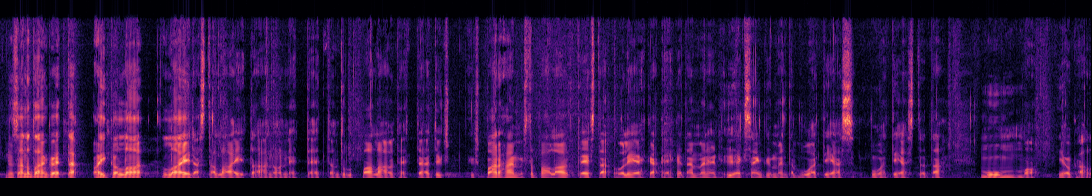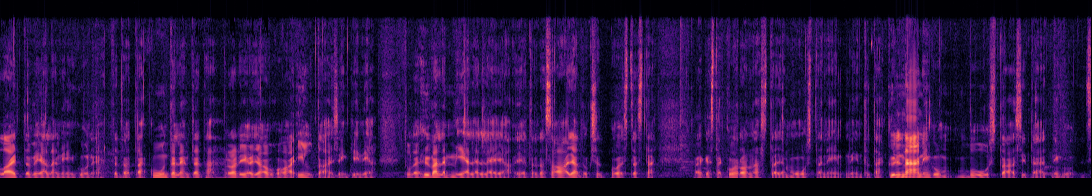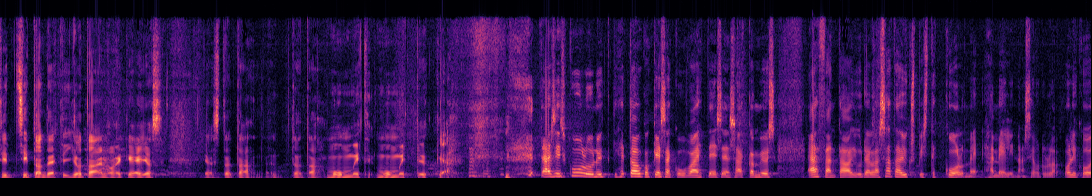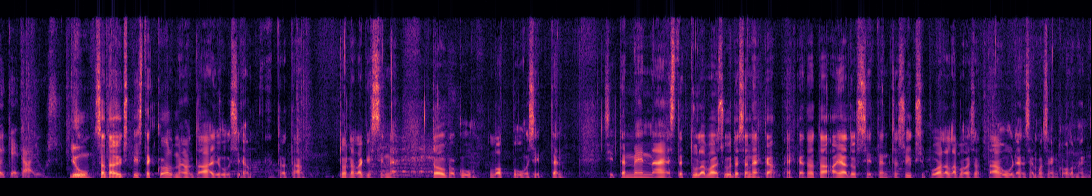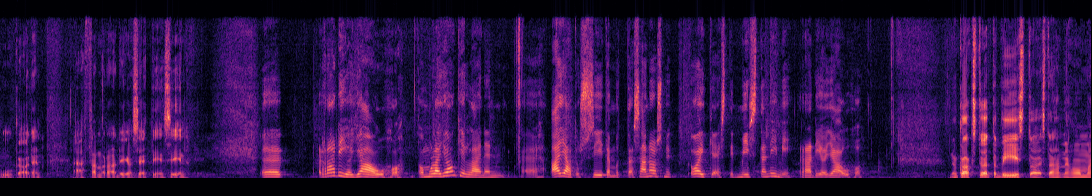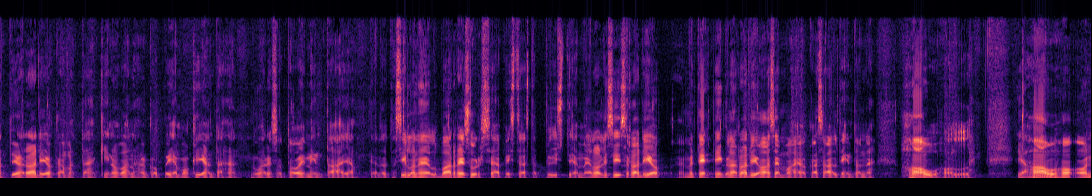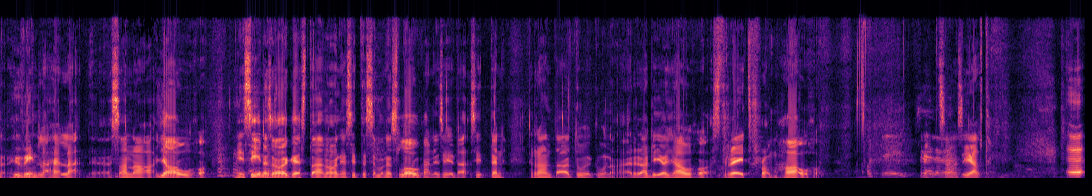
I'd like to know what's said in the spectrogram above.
No sanotaanko, että aika la, laidasta laitaan on, että, että on tullut palautetta. Että yksi, yksi parhaimmista palautteista oli ehkä, ehkä tämmöinen 90-vuotias vuotias, tota, mummo, joka laittoi vielä, niin kuin, että tota, kuuntelen tätä radiojauhoa iltaisinkin ja tulee hyvälle mielelle ja, ja tota, saa ajatukset pois tästä kaikesta koronasta ja muusta, niin, niin tota, kyllä nämä niin kuin boostaa sitä, että niin kuin, sit, sit on tehty jotain oikein, jos, jos tota, tota, mummit, mummit tykkää. Tämä siis kuuluu nyt touko-kesäkuun vaihteeseen saakka myös FN-taajuudella 101,3 Hämeenlinnan seudulla. Oliko oikea taajuus? Juu, 101,3 on taajuus ja tota, todellakin sinne toukokuun loppuun sitten, sitten mennään. Ja sitten tulevaisuudessa on ehkä, ehkä tota ajatus sitten, että syksypuolella voisi ottaa uuden semmoisen kolmen kuukauden FM-radiosetin siinä. Radiojauho. On mulla jonkinlainen äh, ajatus siitä, mutta sanos nyt oikeasti, mistä nimi radiojauho? No 2015 me hommattiin jo radiokamat tähän Kino Vanhankopin ja Mokian tähän nuorisotoimintaan ja, ja tota, silloin ei ollut vaan resursseja pistää sitä pystyä. Meillä oli siis radio, me tehtiin kyllä radioasemaa, joka saatiin tuonne Hauholle. Ja hauho on hyvin lähellä äh, sanaa jauho, niin siinä se oikeastaan on. Ja sitten semmoinen slogani siitä sitten rantautui kuin radiojauho straight from hauho. Okei, okay, se on sieltä.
